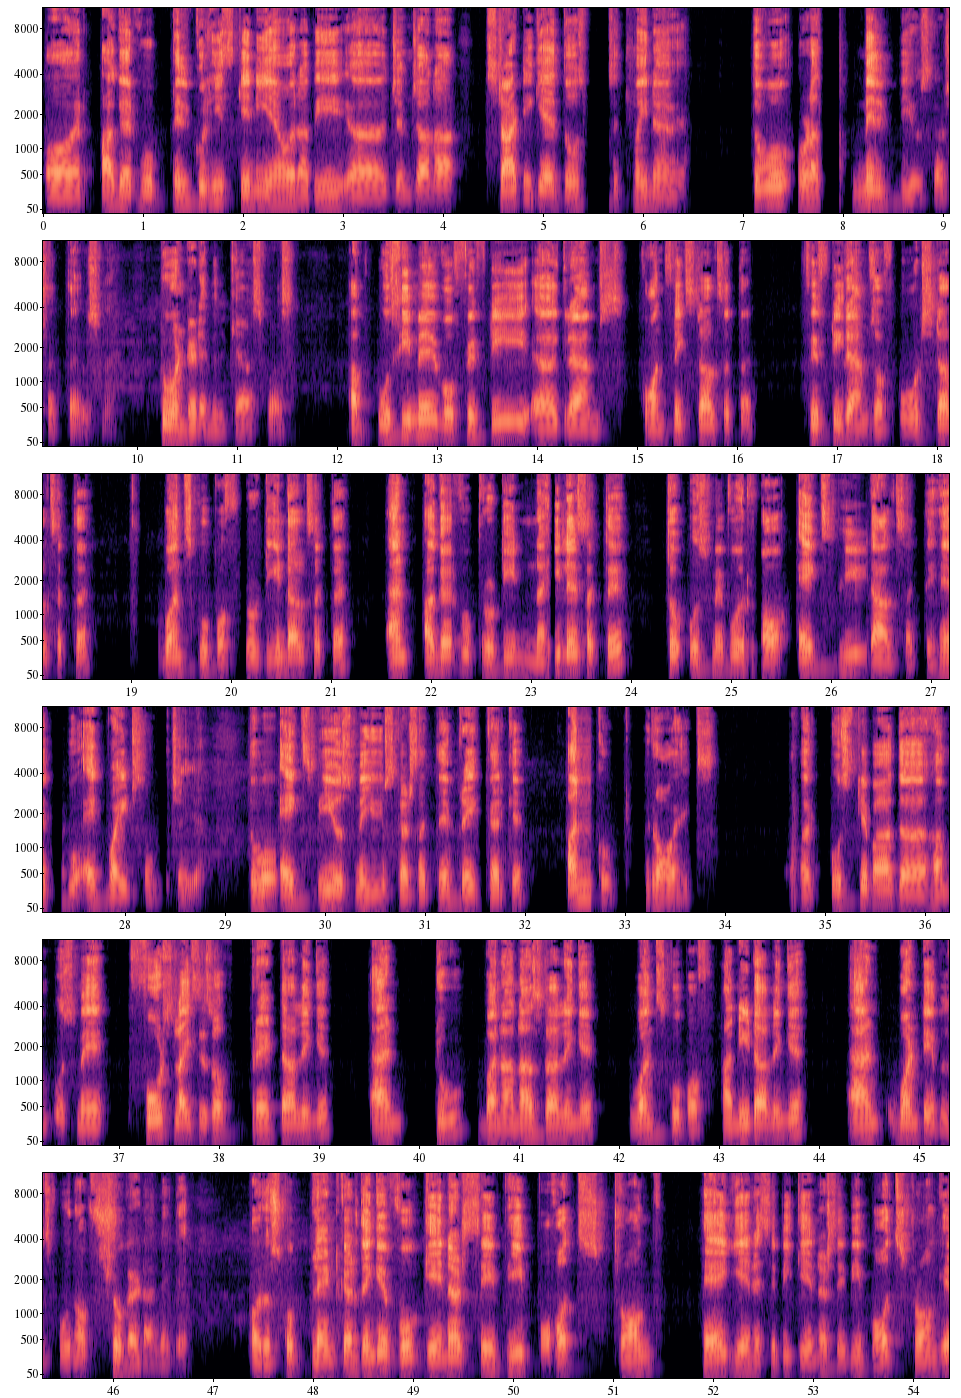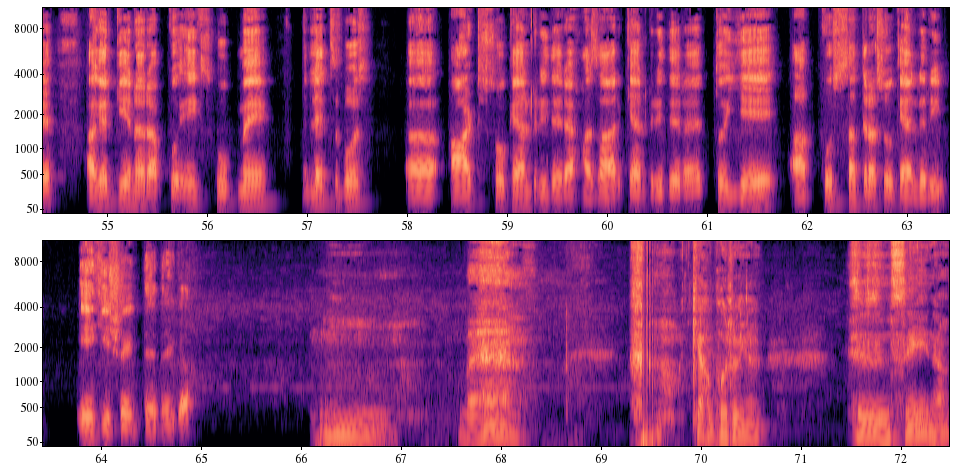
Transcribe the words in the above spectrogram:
और अगर वो बिल्कुल ही स्किनी है और अभी जिम जाना स्टार्ट ही किया है दो महीने में तो वो थोड़ा मिल्क भी यूज़ कर सकता है उसमें 200 हंड्रेड एम के आसपास। अब उसी में वो 50 ग्राम्स कॉर्नफ्लेक्स डाल सकता है 50 ग्राम्स ऑफ़ ओट्स डाल सकता है वन स्कूप ऑफ़ प्रोटीन डाल सकता है एंड अगर वो प्रोटीन नहीं ले सकते तो उसमें वो रॉ एग्स भी डाल सकते हैं, वो एग वाइट्स होने चाहिए। तो वो एग्स भी उसमें यूज़ कर सकते हैं ब्रेक करके अनकुक्ड रॉ एग्स और उसके बाद हम उसमें फोर स्लाइसेस ऑफ़ ब्रेड डालेंगे एंड टू बनानास डालेंगे वन स्कूप ऑफ़ हनी डालेंगे and one tablespoon of sugar डालेंगे और उसको ब्लेंड कर देंगे। वो गेनर से भी बहुत स्ट्रॉन्ग है, ये रेसिपी गेनर से भी बहुत स्ट्रॉन्ग है। अगर गेनर आपको एक स्कूप में लेट सपोज़ आठ सौ कैलोरी दे रहा है, हज़ार कैलोरी दे रहा है तो ये आपको सत्रह सौ कैलोरी एक ही शेक दे देगा। मैन क्या बोलूँ यार? दिस इज़ इनसेन हाँ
